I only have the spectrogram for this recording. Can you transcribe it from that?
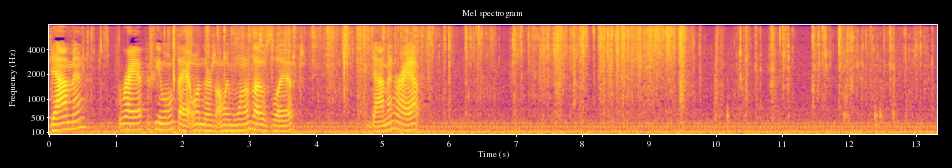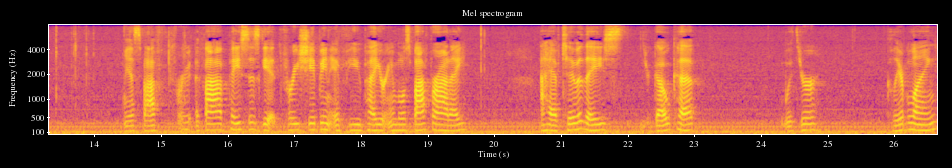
Diamond wrap if you want that one. There's only one of those left. Diamond wrap. Yes, five, five pieces get free shipping if you pay your invoice by Friday. I have two of these. Your gold cup with your clear bling.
